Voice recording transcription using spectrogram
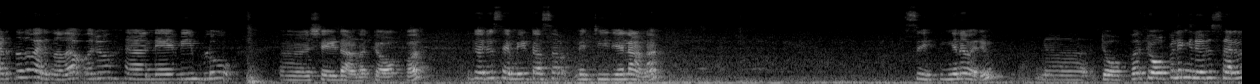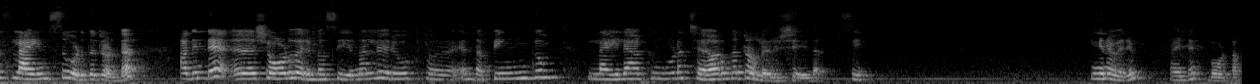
അടുത്തത് വരുന്നത് ഒരു നേവി ബ്ലൂ ഷെയ്ഡാണ് ടോപ്പ് ഇതൊരു സെമി ടസർ മെറ്റീരിയൽ ആണ്. സി ഇങ്ങനെ വരും. ടോപ്പ് ടോപ്പിൽ ഇങ്ങനെ ഒരു സെൽഫ് ലൈൻസ് കൊടുത്തിട്ടുണ്ട്. അതിന്റെ ഷോൾ വരുമ്പോ സി നല്ലൊരു എന്താ പിങ്കും ലൈലാക്കും കൂടെ ചേർന്നിട്ടുള്ള ഒരു ഷെയ്ഡ് സി ഇങ്ങനെ വരും. അതിന്റെ ബോട്ടം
